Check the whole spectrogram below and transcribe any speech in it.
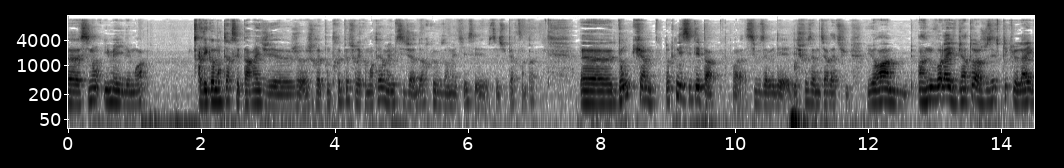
Euh, sinon, emailez-moi. Les commentaires, c'est pareil, euh, je, réponds très peu sur les commentaires, même si j'adore que vous en mettiez, c'est super sympa. Euh, donc, donc n'hésitez pas. Voilà, si vous avez des, choses à me dire là-dessus. Il y aura un, nouveau live bientôt. Alors, je vous explique le live.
